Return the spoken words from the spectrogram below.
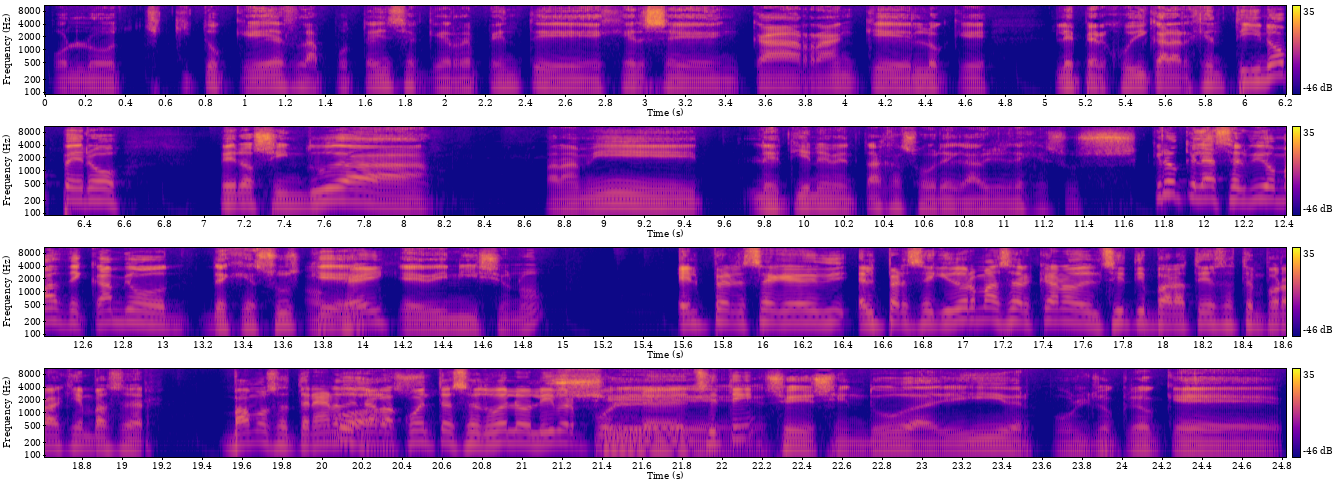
por lo chiquito que es, la potencia que de repente ejerce en cada arranque es lo que le perjudica al argentino, pero, pero sin duda, para mí le tiene ventaja sobre Gabriel de Jesús. Creo que le ha servido más de cambio de Jesús que, de inicio, ¿no? El, persegui- el perseguidor más cercano del City para ti esta temporada, ¿quién va a ser? ¿Vamos a tener de nueva cuenta ese duelo Liverpool-City? Sí, sí, sin duda, Liverpool. Yo creo que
